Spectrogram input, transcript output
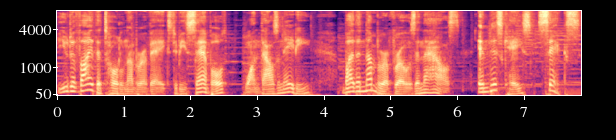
You divide the total number of eggs to be sampled, 1,080, by the number of rows in the house, in this case 6.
